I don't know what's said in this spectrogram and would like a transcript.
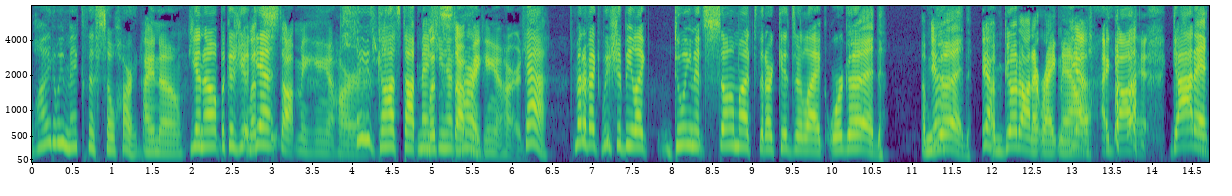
why do we make this so hard I know. you know because you Let's again stop making it hard. please god stop making Let's it stop hard making it hard. yeah as a matter of fact we should be like doing it so much that our kids are like we're good i'm Yeah. good Yeah. i'm good on it right now Yeah, I got it. got it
